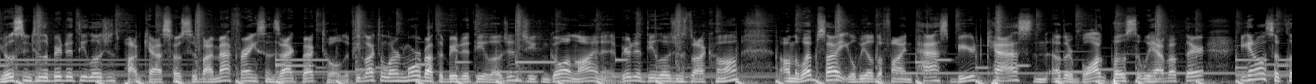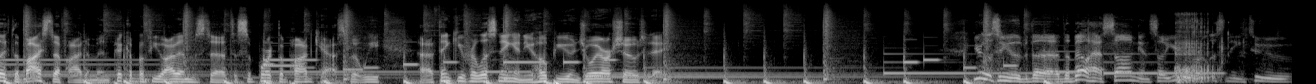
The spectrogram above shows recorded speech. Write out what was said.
You're listening to the Bearded Theologians podcast hosted by Matt Franks and Zach Bechtold. If you'd like to learn more about the Bearded Theologians, you can go online at beardedtheologians.com. On the website, you'll be able to find past Beardcasts and other blog posts that we have up there. You can also click the buy stuff item and pick up a few items to, to support the podcast. But we uh, thank you for listening and you hope you enjoy our show today. You're listening to the the bell has sung, and so you are listening to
